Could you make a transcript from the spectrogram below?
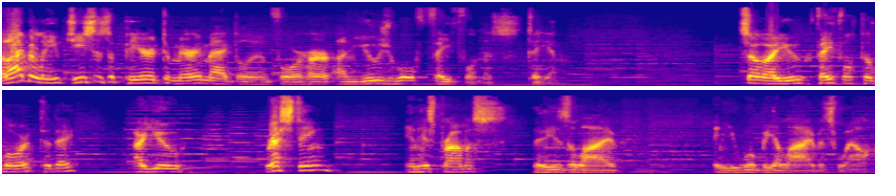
but I believe Jesus appeared to Mary Magdalene for her unusual faithfulness to him. So are you faithful to Lord today? Are you resting in his promise that he is alive and you will be alive as well?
